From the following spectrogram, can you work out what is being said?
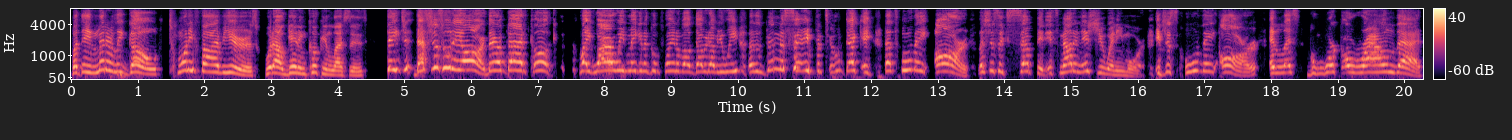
But they literally go 25 years without getting cooking lessons they just, that's just who they are. They're a bad cook. Like, why are we making a complaint about WWE that has been the same for two decades? That's who they are. Let's just accept it. It's not an issue anymore. It's just who they are, and let's work around that.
